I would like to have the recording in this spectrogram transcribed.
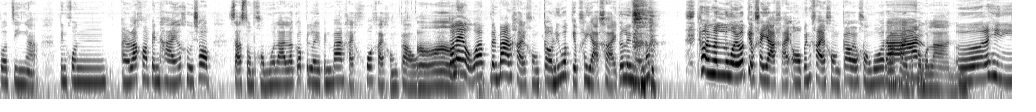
ตัวจริงอะเป็นคนอนุรักษ์ความเป็นไทยก็คือชอบสะสมของโบราณแล้วก็ไปเลยเป็นบ้านขายพวกขายของเก่าอ๋อตอนแรกบอกว่าเป็นบ้านขายของเก่านี่ว่าเก็บขยะขายก็เลยงงว่าทำไมมันรวยว่าเก็บขยะขายอ๋อเป็นขายของเก่าแบบของโบร้าราณขายของโบราณ เออ แล้วทีนี้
